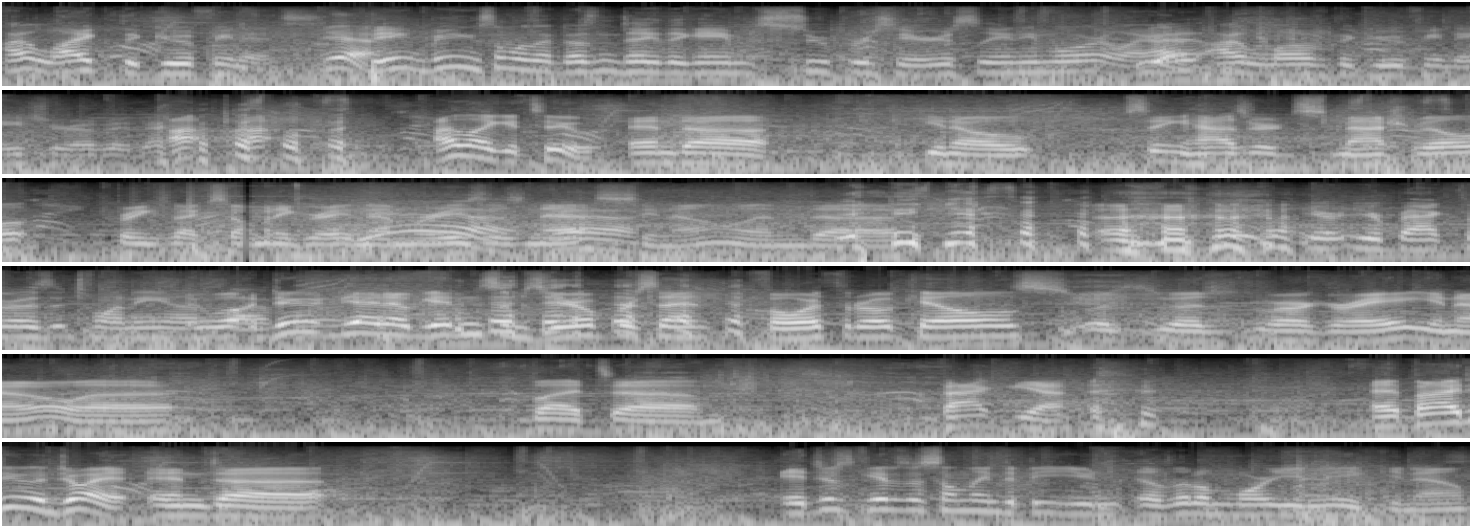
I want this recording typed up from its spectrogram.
I like the goofiness. Yeah. Being being someone that doesn't take the game super seriously anymore, like Yeah. I, I love the goofy nature of it. I, I, I like it too, and uh, you know, seeing Hazard Smashville brings back so many great memories Yeah, as Ness, yeah. you know, and. Uh, your, your back throws at 20 on Well, dude, yeah, no, getting some zero percent forward throw kills was, was were great, you know. Uh, but um, back, yeah, but I do enjoy it, and uh, it just gives us something to be un- a little more unique, you know.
